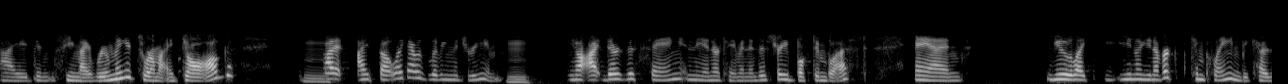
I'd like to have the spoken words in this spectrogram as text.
I didn't see my roommates or my dog, Mm. but I felt like I was living the dream. Mm. You know, I, there's this saying in the entertainment industry, booked and blessed, and you like you know you never complain because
